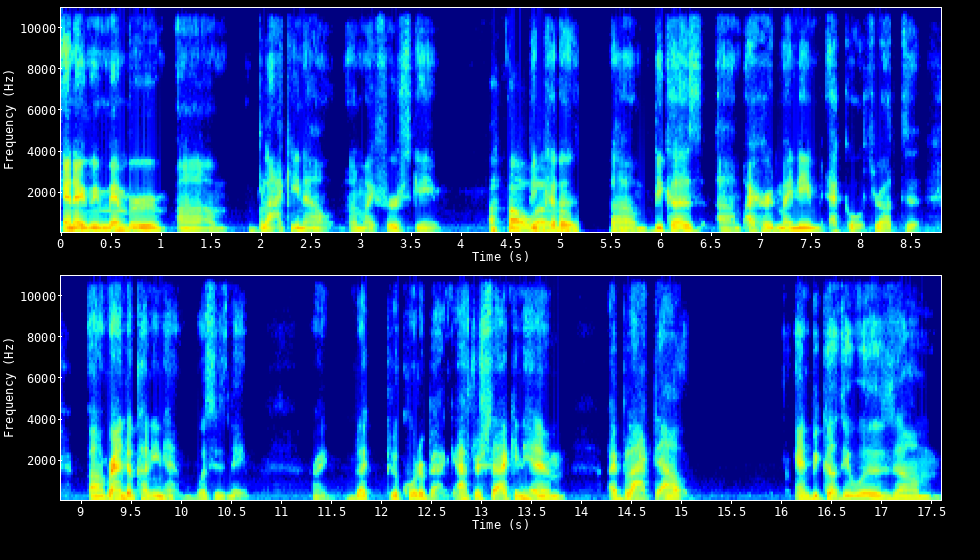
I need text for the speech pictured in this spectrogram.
And I remember um, blacking out on my first game Oh, because um, because um, I heard my name echo throughout the. Uh, Randall Cunningham was his name, right? Like the quarterback. After sacking him, I blacked out, and because it was, um,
